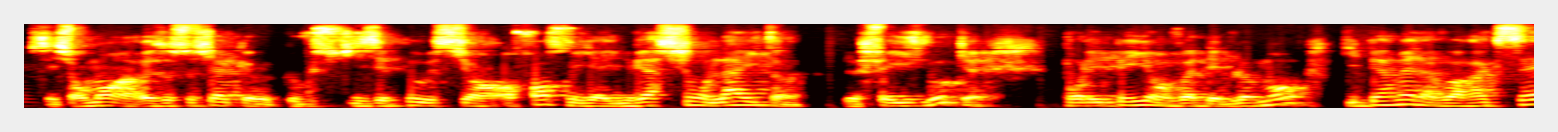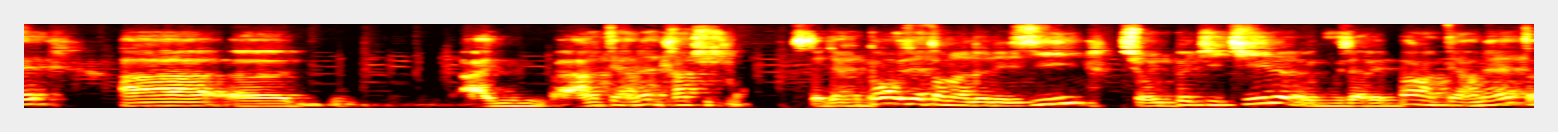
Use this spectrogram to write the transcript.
c'est sûrement un réseau social que, vous utilisez peu aussi en, France, mais il y a une version light de Facebook pour les pays en voie de développement qui permet d'avoir accès à, euh, à Internet gratuitement. C'est-à-dire que quand vous êtes en Indonésie, sur une petite île, vous n'avez pas Internet,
